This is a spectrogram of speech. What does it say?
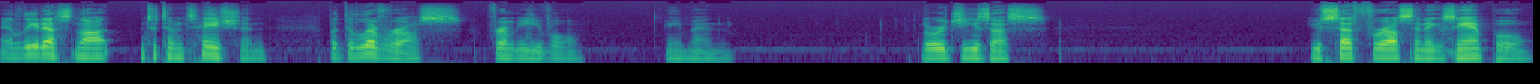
And lead us not into temptation, but deliver us from evil. Amen. Lord Jesus, you set for us an example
